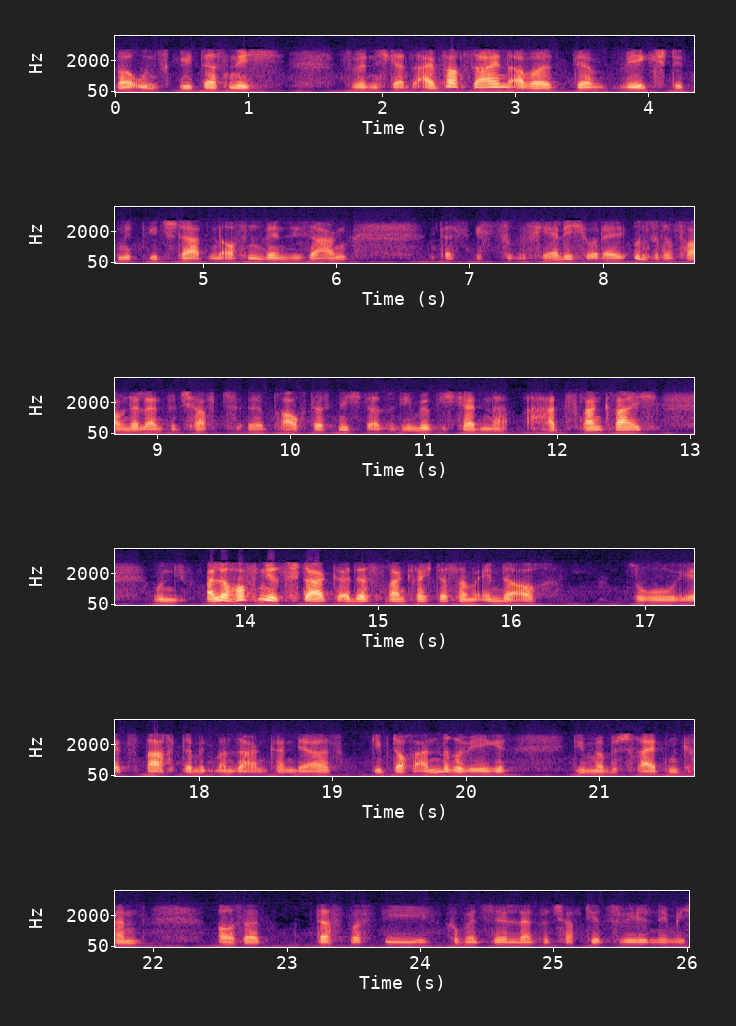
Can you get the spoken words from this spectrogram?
bei uns gilt das nicht. Es wird nicht ganz einfach sein, aber der Weg steht Mitgliedstaaten offen, wenn sie sagen, das ist zu gefährlich oder unsere Form der Landwirtschaft äh, braucht das nicht. Also die Möglichkeiten hat Frankreich und alle hoffen jetzt stark, äh, dass Frankreich das am Ende auch so jetzt macht, damit man sagen kann, ja, es gibt auch andere Wege, die man beschreiten kann, außer das, was die konventionelle Landwirtschaft jetzt will, nämlich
